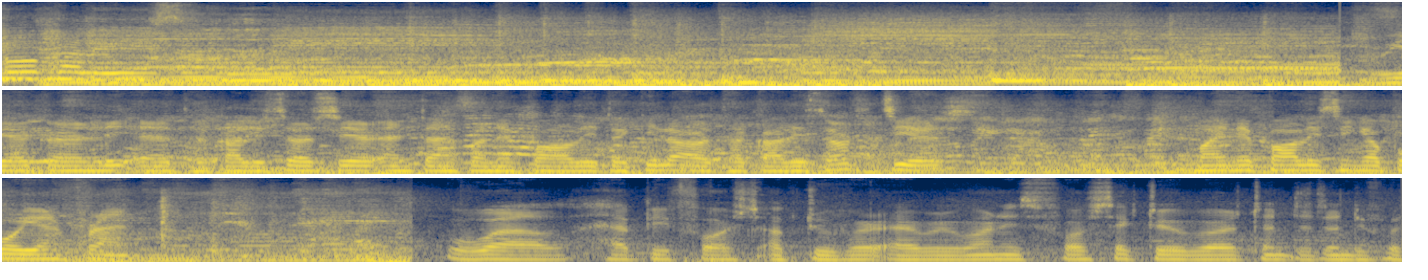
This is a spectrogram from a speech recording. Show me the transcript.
Vocalist. We are currently at Thakali Church here and time for Nepali tequila or Thakali Church. Cheers! My Nepali Singaporean friend. Well, happy 1st October everyone. It's 1st October 2024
